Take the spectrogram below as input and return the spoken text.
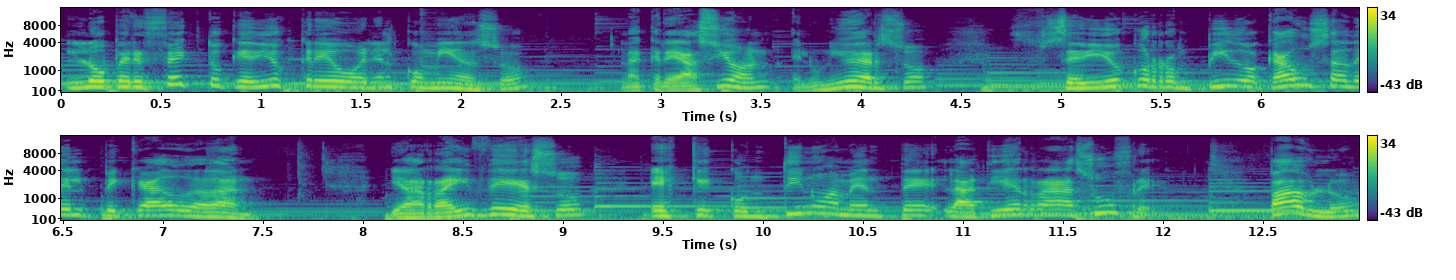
lo perfecto que Dios creó en el comienzo, la creación, el universo, se vio corrompido a causa del pecado de Adán. Y a raíz de eso es que continuamente la tierra sufre. Pablo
